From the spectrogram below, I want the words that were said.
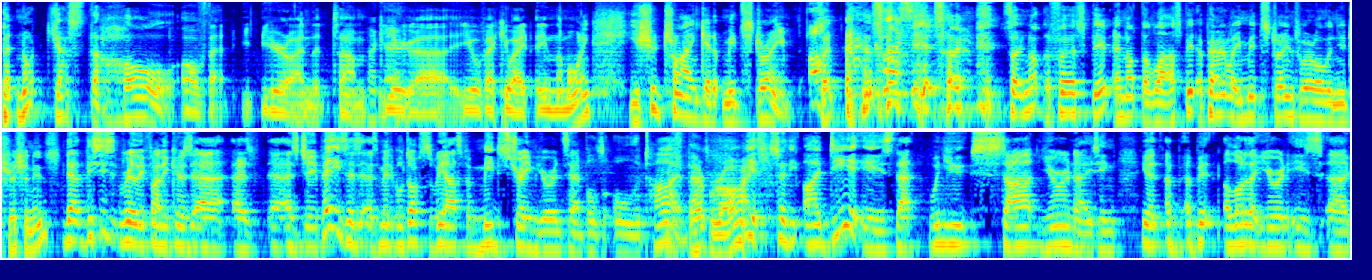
But not just the whole of that urine that um, Okay. you uh, you evacuate in the morning. You should try and get it midstream. Oh, so, so, so not the first bit and not the last bit. Apparently, midstream's where all the nutrition is. Now, this is really funny because uh, as as GPs, as, as medical doctors, we ask for midstream urine samples all the time. Is that right? Yes. So the idea is that when you start urinating, you know, a, a bit, a lot of that urine is uh,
